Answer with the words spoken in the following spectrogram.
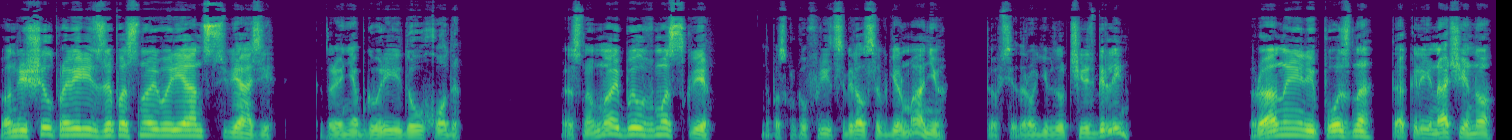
он решил проверить запасной вариант связи, который они обговорили до ухода. Основной был в Москве, но поскольку Фрид собирался в Германию, то все дороги ведут через Берлин. Рано или поздно, так или иначе, но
